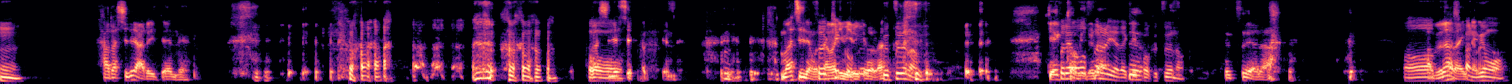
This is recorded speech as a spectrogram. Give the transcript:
うん。裸足で歩いてんねん。話でせってんね街でもたまに見るけどな。普通なの？結構それはオーストラリアで結構普通なの？普通やな。ああ、確かにでも、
